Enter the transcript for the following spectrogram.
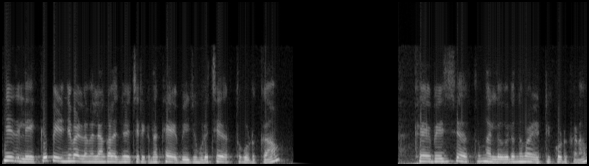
ഇനി ഇതിലേക്ക് പിഴിഞ്ഞ് വെള്ളമെല്ലാം കളഞ്ഞു വെച്ചിരിക്കുന്ന കാബേജും കൂടെ ചേർത്ത് കൊടുക്കാം. കാബേജ് ചേർത്ത് നല്ലപോലെ ഒന്ന് വഴറ്റി കൊടുക്കണം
